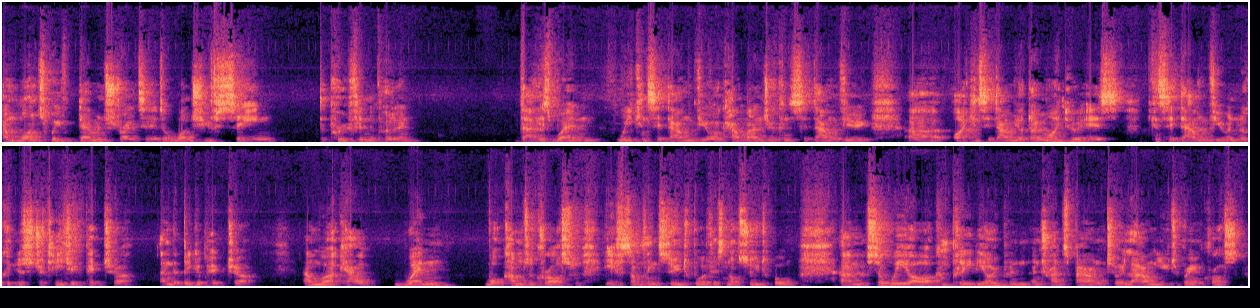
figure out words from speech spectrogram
And once we've demonstrated, or once you've seen the proof in the pudding, that is when we can sit down with you. Our account manager can sit down with you. Uh, I can sit down with you. I don't mind who it is. Can sit down with you and look at your strategic picture and the bigger picture, and work out when what comes across, if something's suitable, if it's not suitable. Um, so we are completely open and transparent to allowing you to bring across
